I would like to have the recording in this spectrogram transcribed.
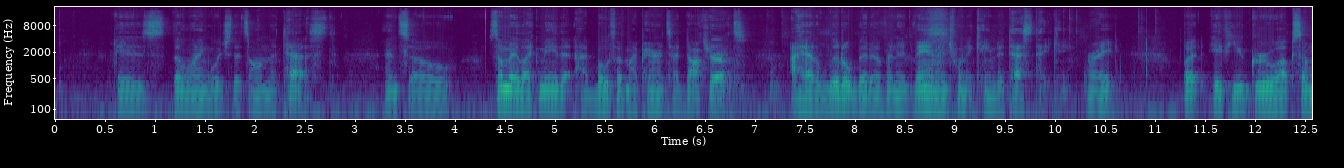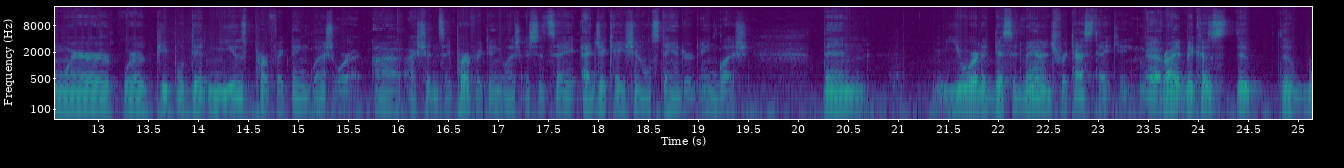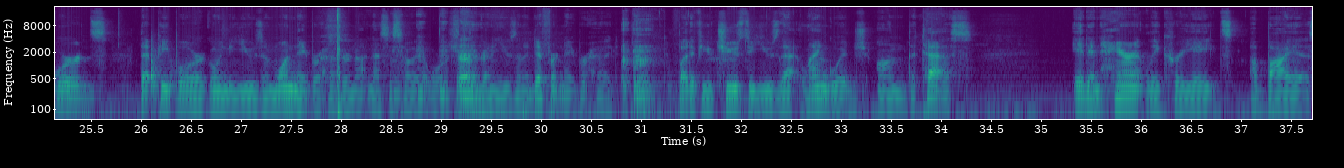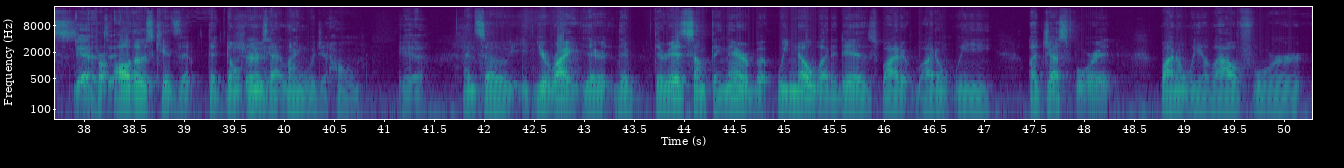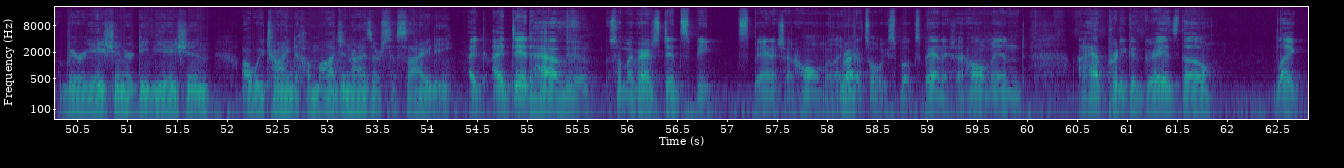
is the language that's on the test. And so, somebody like me that had both of my parents had doctorates, I had a little bit of an advantage when it came to test taking, right? But if you grew up somewhere where people didn't use perfect English, or uh, I shouldn't say perfect English, I should say educational standard English, then you were at a disadvantage for test taking, Yeah. right? Because the the words that people are going to use in one neighborhood are not necessarily the words Sure. that they're going to use in a different neighborhood. but if you choose to use that language on the test, it inherently creates a bias Yeah, for all those kids that, that don't Sure. use that language at home. Yeah, And so you're right. There, there, there is something there, but we know what it is. Why, do, why don't we adjust for it? Why don't we allow for variation or deviation? Are we trying to homogenize our society? I, I did have Yeah. so my parents did speak Spanish at home and like Right. that's why we spoke Spanish at home and I had pretty good grades though like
